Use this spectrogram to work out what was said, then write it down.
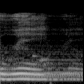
surreal.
